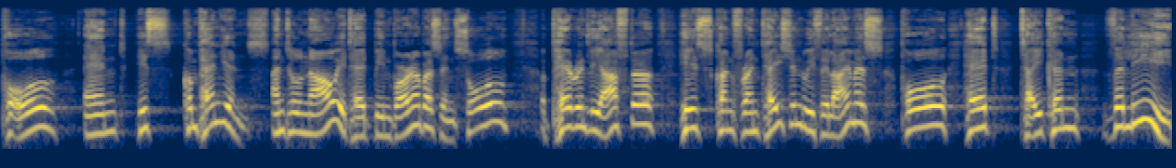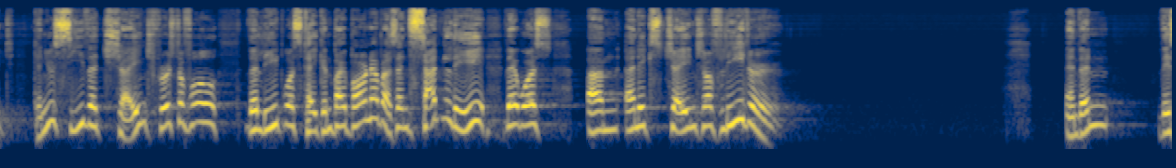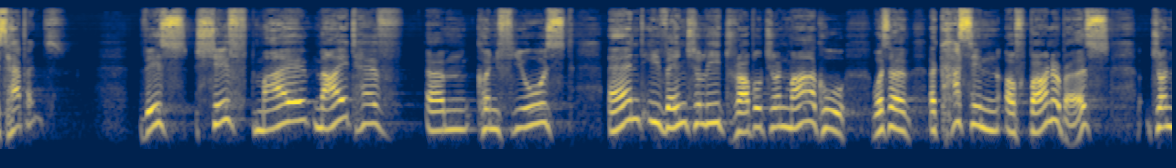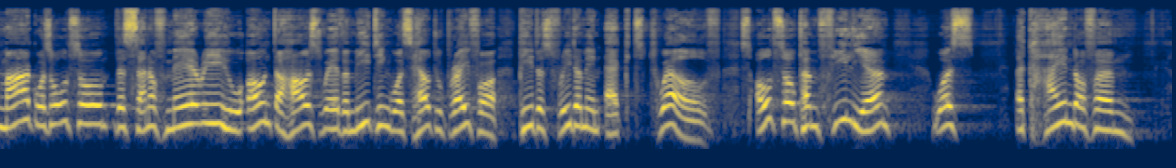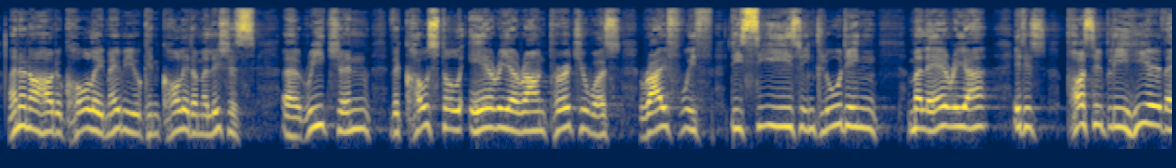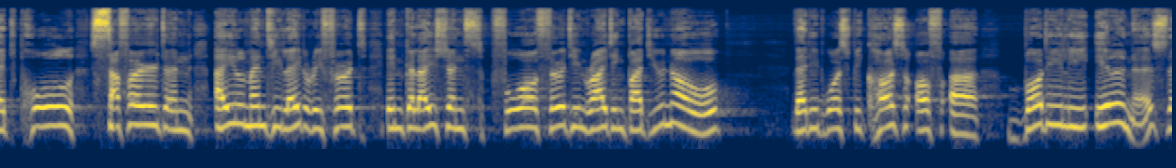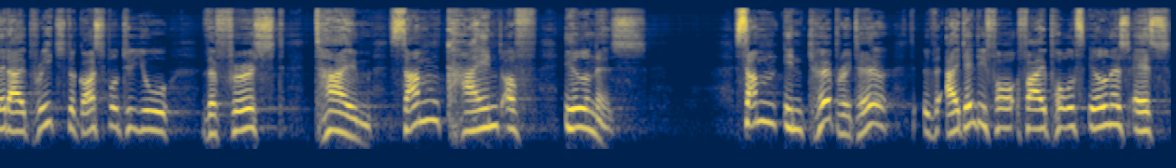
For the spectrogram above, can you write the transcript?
Paul and his companions. Until now, it had been Barnabas and Saul. Apparently, after his confrontation with Elymas, Paul had taken the lead. Can you see the change? First of all, the lead was taken by Barnabas. And suddenly there was um, an exchange of leader. And then this happens. This shift might, might have um, confused and eventually troubled John Mark, who was a, a cousin of Barnabas John Mark was also the son of Mary who owned the house where the meeting was held to pray for Peter's freedom in Act 12. Also Pamphylia was a kind of, um, I don't know how to call it, maybe you can call it a malicious uh, region. The coastal area around Perga was rife with disease, including malaria. It is possibly here that Paul suffered an ailment. He later referred in Galatians 4:13 writing but you know that it was because of a bodily illness that I preached the gospel to you the first time. Some kind of illness. Some interpreter identify Paul's illness as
